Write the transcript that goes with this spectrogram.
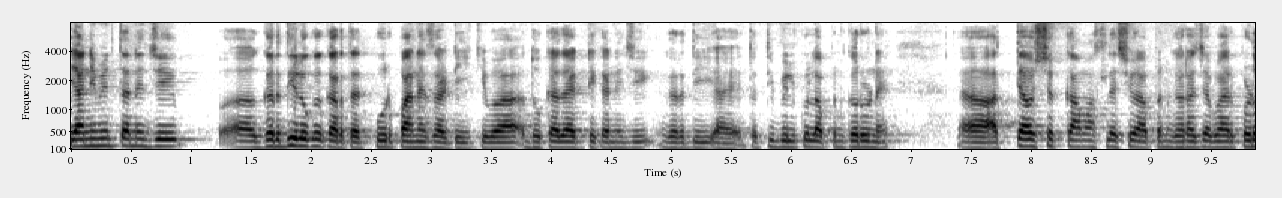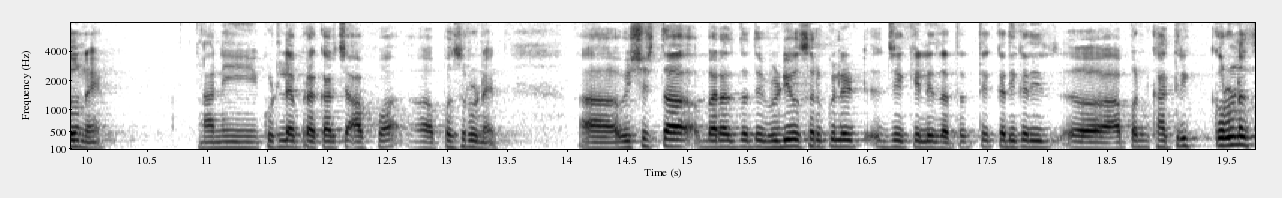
या निमित्ताने जे गर्दी लोक करतात पूर पाण्यासाठी किंवा धोकादायक ठिकाणी जी गर्दी आहे तर ती बिलकुल आपण करू नये. अत्यावश्यक काम असल्याशिवाय आपण घराच्या बाहेर पडू नये. आणि कुठल्या प्रकारच्या अफवा पसरू नयेत. विशेषतः बऱ्याचदा ते व्हिडिओ सर्क्युलेट जे केले जातात ते कधीकधी आपण खात्री करूनच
